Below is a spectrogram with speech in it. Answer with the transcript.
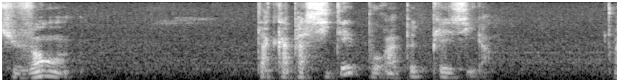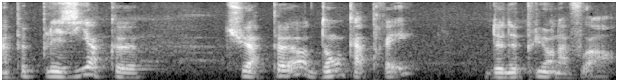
Tu vends ta capacité pour un peu de plaisir. Un peu de plaisir que tu as peur donc après de ne plus en avoir.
